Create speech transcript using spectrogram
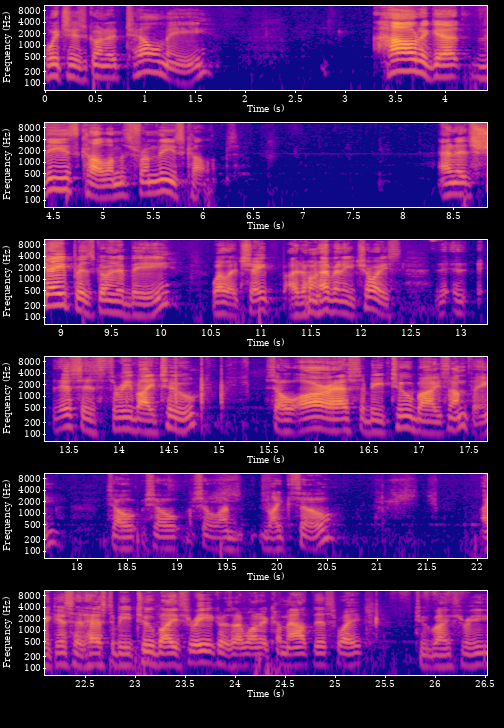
which is going to tell me how to get these columns from these columns. And its shape is going to be, well, its shape, I don't have any choice. This is 3 by 2, so R has to be 2 by something. So, so, so I'm like so. I guess it has to be 2 by 3 because I want to come out this way, 2 by 3.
